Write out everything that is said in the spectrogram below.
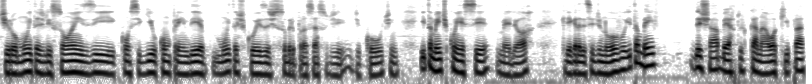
tirou muitas lições e conseguiu compreender muitas coisas sobre o processo de, de coaching e também te conhecer melhor. Queria agradecer de novo e também deixar aberto o canal aqui para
